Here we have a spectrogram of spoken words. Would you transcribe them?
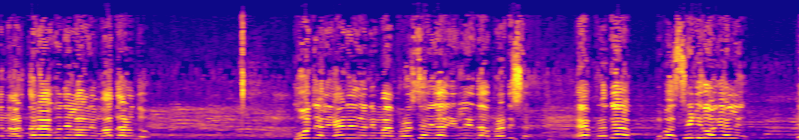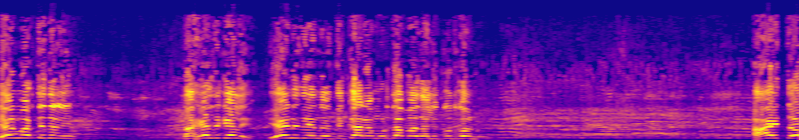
ಏನು ಅರ್ಥನೇ ಆಗುದಿಲ್ಲ ನೀವು ಮಾತಾಡೋದು. ಕೂತ್ಕೊಳ್ಳಿ. ಏನಿದೆ ನಿಮ್ಮ ಪ್ರೊಫೆಸರ್ ಇಲ್ಲಿ ಇದ್ದ ಬ್ರಿಟಿಷ್ ಏ, ಪ್ರದೀಪ್, ನಿಮ್ಮ ಸೀಟಿಗೆ ಹೋಗಿ ಅಲ್ಲಿ ಏನ್ ಮಾಡ್ತಿದ್ರಿ ನೀವು? ನಾ ಹೇಳ್ದೆ ಕೇಳಿ. ಏನಿದೆ ಧಿಕ್ಕಾರ ಮುರ್ದಾಬಾದ್ ಅಲ್ಲಿ ಕೂತ್ಕೊಂಡು? ಆಯ್ತು.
